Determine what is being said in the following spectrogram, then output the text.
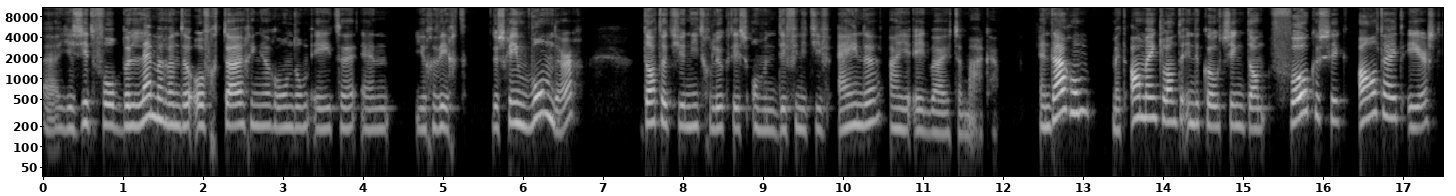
Uh, je zit vol belemmerende overtuigingen rondom eten en je gewicht. Dus geen wonder dat het je niet gelukt is om een definitief einde aan je eetbuien te maken. En daarom, met al mijn klanten in de coaching, dan focus ik altijd eerst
